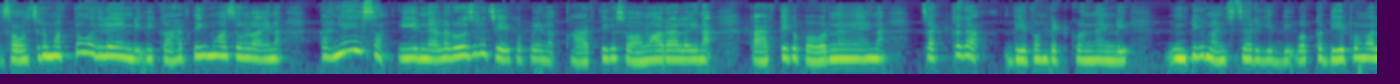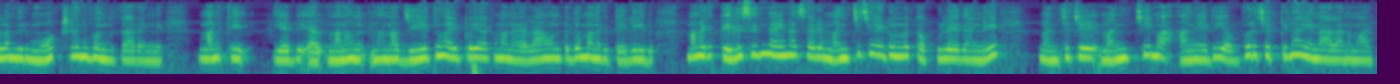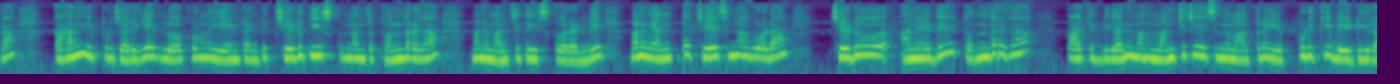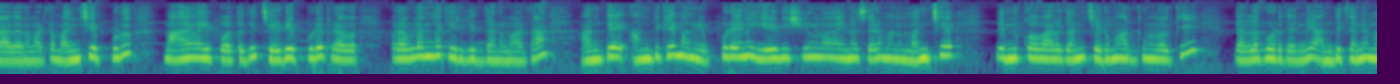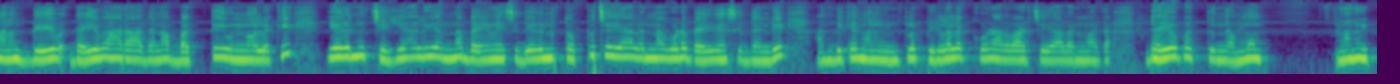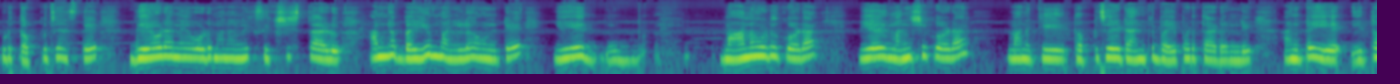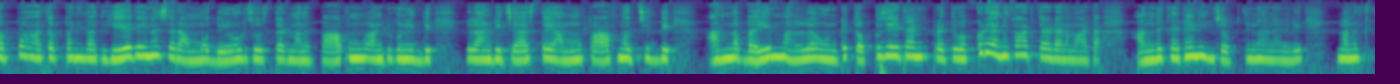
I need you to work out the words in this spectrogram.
సంవత్సరం మొత్తం వదిలేయండి. ఈ కార్తీక మాసంలో అయినా కనీసం ఈ నెల రోజులు చేయకపోయినా కార్తీక సోమవారాలైనా కార్తీక పౌర్ణమి అయినా చక్కగా దీపం పెట్టుకోండి ఇంటికి మంచి జరిగిద్ది. ఒక్క దీపం వల్ల మీరు మోక్షాన్ని పొందుతారండి. మనకి ఏది మనం మన జీవితం అయిపోయాక మనం ఎలా ఉంటుందో మనకు తెలియదు మనకు తెలిసిందైనా సరే మంచి చేయడంలో తప్పు లేదండి. మంచి చే మంచి అనేది ఎవరు చెప్పినా వినాలన్నమాట. కానీ ఇప్పుడు జరిగేది లోకంలో ఏంటంటే చెడు తీసుకున్నంత తొందరగా మనం మంచి తీసుకోరండి. మనం ఎంత చేసినా కూడా చెడు అనేది తొందరగా పాకిద్ది కానీ మనం మంచి చేసింది మాత్రం ఎప్పటికీ బయటికి రాదనమాట. మంచి ఎప్పుడు మాయమైపోతుంది చెడు ఎప్పుడే ప్రబ ప్రబలంగా తిరిగిద్ది అనమాట అంతే అందుకే మనం ఎప్పుడైనా ఏ విషయంలో అయినా సరే మనం మంచి ఎన్నుకోవాలి కానీ చెడు మార్గంలోకి వెళ్ళకూడదండి అందుకనే మనం దేవ దైవారాధన భక్తి ఉన్నోళ్ళకి ఏదైనా చెయ్యాలి అన్నా భయం వేసిద్ది ఏదైనా తప్పు చేయాలన్నా కూడా భయం వేసిద్దండి అందుకే మనం ఇంట్లో పిల్లలకు కూడా అలవాటు చేయాలన్నమాట. దైవభక్తి ఉంది. అమ్మో మనం ఇప్పుడు తప్పు చేస్తే దేవుడు అనేవాడు మనల్ని శిక్షిస్తాడు అన్న భయం మనలో ఉంటే ఏ మానవుడు కూడా ఏ మనిషి కూడా మనకి తప్పు చేయడానికి భయపడతాడండి. అంటే ఏ ఈ తప్పు ఆ తప్పు అని కాదు ఏదైనా సరే అమ్మో దేవుడు చూస్తాడు మనకు పాపం అంటుకునిద్ది ఇలాంటివి చేస్తే అమ్మో పాపం వచ్చిద్ది అన్న భయం మనలో ఉంటే తప్పు చేయడానికి ప్రతి ఒక్కడు వెనకాడతాడనమాట. అందుకనే నేను చెప్తున్నానండి మనకి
